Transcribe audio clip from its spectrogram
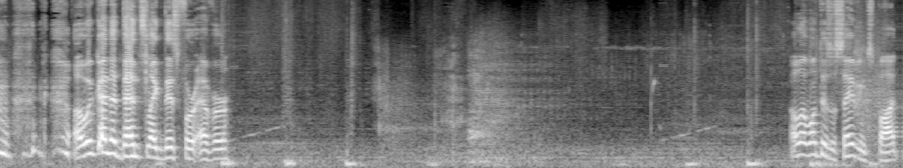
Are we gonna dance like this forever? All I want is a saving spot.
